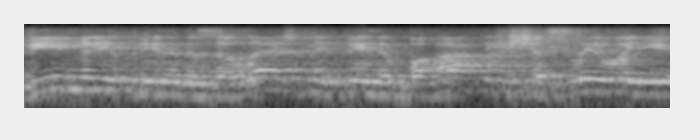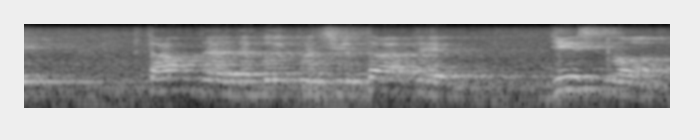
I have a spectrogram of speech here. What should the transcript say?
вільної, України незалежної, України багатої, щасливої, там, де, де буде процвітати дійсно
